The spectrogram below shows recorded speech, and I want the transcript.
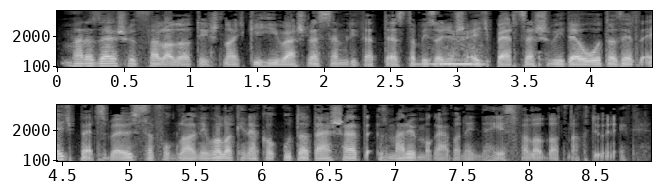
Már az első feladat is nagy kihívás lesz, említette ezt a bizonyos mm. egyperces videót, azért egy percbe összefoglalni valakinek a kutatását, ez már önmagában egy nehéz feladatnak tűnik.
